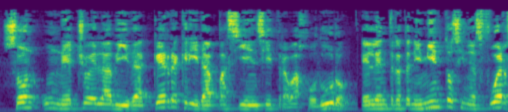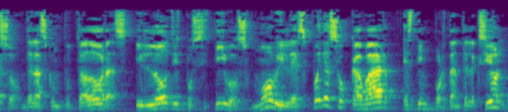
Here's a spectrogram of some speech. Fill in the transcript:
son un hecho de la vida que requerirá paciencia y trabajo duro. El entretenimiento sin esfuerzo de las computadoras y los dispositivos móviles puede socavar esta importante lección.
